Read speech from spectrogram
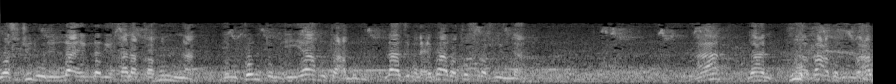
واسجدوا لله الذي خلقهن إن كنتم إياه تعبدون. لازم العبادة تصرف لله. ها؟ قال بعضكم بعض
